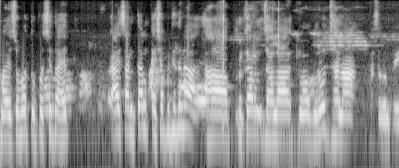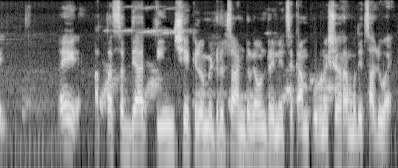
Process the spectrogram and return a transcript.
माझ्यासोबत उपस्थित आहेत. काय सांगताल? कशा पद्धतीनं हा प्रकार झाला किंवा विरोध झाला असं म्हणता येईल? आता सध्या तीनशे किलोमीटरचं अंडरग्राऊंड ड्रेनेजचं काम पूर्ण शहरामध्ये चालू आहे.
